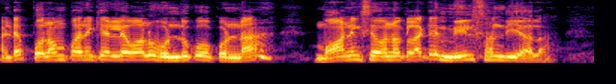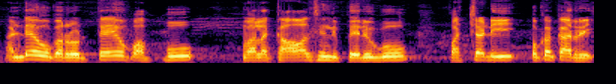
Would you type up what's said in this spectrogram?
అంటే పొలం పనికి వెళ్ళే వాళ్ళు వండుకోకుండా మార్నింగ్ సెవెన్ ఓ క్లాకే మీల్స్ అందియాలా. అంటే ఒక రొట్టె పప్పు వాళ్ళకి కావాల్సింది పెరుగు పచ్చడి ఒక కర్రీ.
